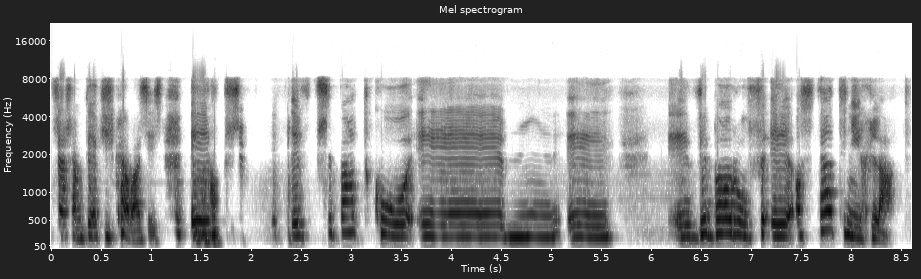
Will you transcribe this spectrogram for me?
przepraszam, to jakiś hałas jest. E, w, przy, w przypadku e, wyborów ostatnich lat,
